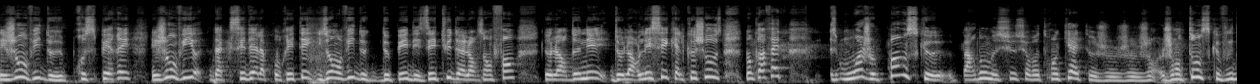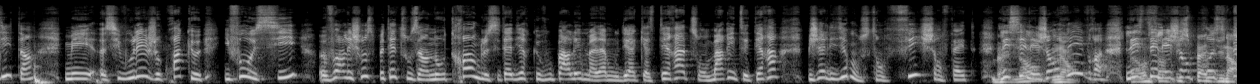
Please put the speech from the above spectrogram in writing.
Les gens ont envie de prospérer. Les gens ont envie d'accéder à la propriété. Ils ont envie de, de payer des études à leurs enfants, de leur donner, de leur laisser quelque chose. Donc, en fait, moi, je pense que, pardon, monsieur, sur votre enquête, j'entends ce que vous dites, hein, mais euh, si vous voulez, je crois que il faut aussi euh, voir les choses peut-être sous un autre angle. C'est-à-dire que vous parlez de Madame Oudéa Castéra, de son mari, etc. Mais j'allais dire, on s'en fiche en fait. Bah laissez les gens vivre, laissez les gens prospérer.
